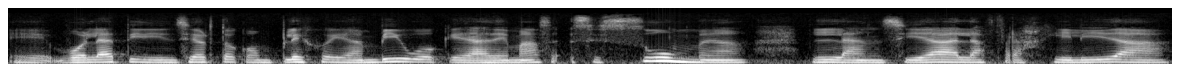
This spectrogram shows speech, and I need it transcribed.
eh, volátil, incierto, complejo y ambiguo, que además se suma la ansiedad, la fragilidad,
